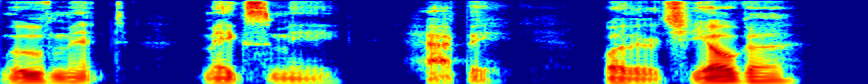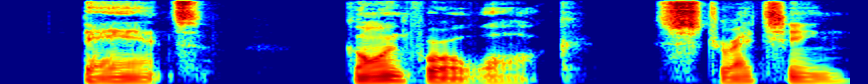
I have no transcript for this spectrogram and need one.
movement makes me happy. Whether it's yoga, dance, going for a walk, stretching,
